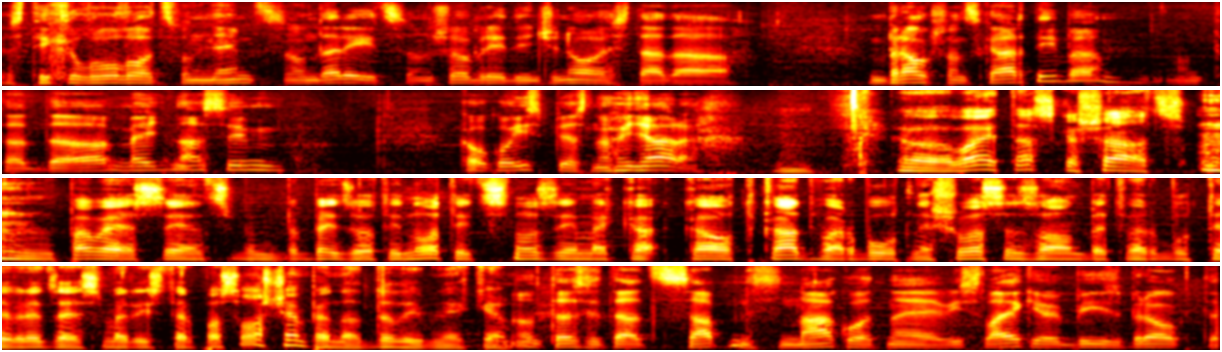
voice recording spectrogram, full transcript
kas tika lūlots un ņemts un darīts. Un šobrīd viņš ir novests tādā braukšanas kārtībā, un tad uh, mēģināsim kaut ko izspiest no viņa ārā. Mm. Vai tas, ka šāds pavērsiens beidzot ir noticis, nozīmē, ka kaut kad varbūt ne šo sezonu, bet varbūt te redzēsim arī starp pasaules čempionāta dalībniekiem? Nu, tas ir tāds sapnis nākotnē. Visu laiku jau ir bijis braukt,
